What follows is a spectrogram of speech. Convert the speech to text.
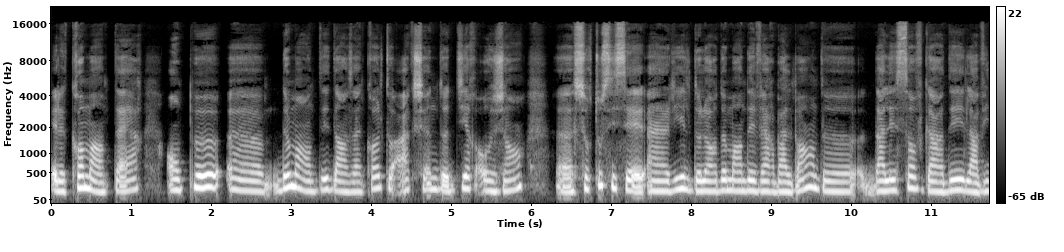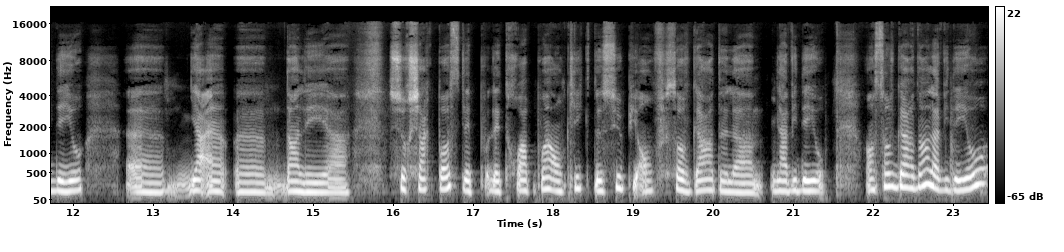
et le commentaire, on peut euh, demander dans un call to action de dire aux gens, euh, surtout si c'est un reel, de leur demander verbalement d'aller sauvegarder la vidéo il y a un, euh, dans les, euh, sur chaque poste, les, les, trois points, on clique dessus, puis on sauvegarde la, la vidéo. En sauvegardant la vidéo,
